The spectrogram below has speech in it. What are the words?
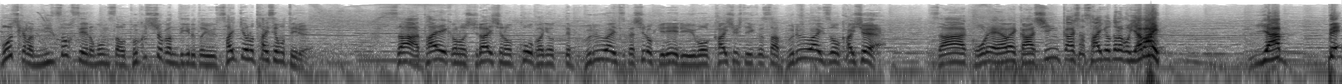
墓地から水属性のモンスターを特殊召喚できるという最強の耐性を持っている。さあ太古の白石の効果によってブルーアイズか白き霊竜を回収していく。さあブルーアイズを回収。さあこれはやばいか。進化した最強ドラゴン。やばい！やっべ！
